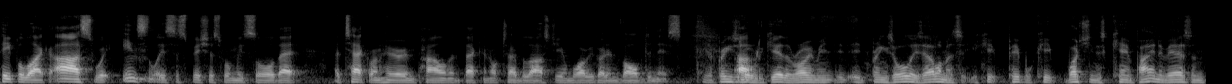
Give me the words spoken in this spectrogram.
people like us were instantly suspicious when we saw that attack on her in Parliament back in October last year and why we got involved in this. Yeah, it brings it uh, all together, right? I mean, it, it, brings all these elements that you keep people keep watching this campaign of ours and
